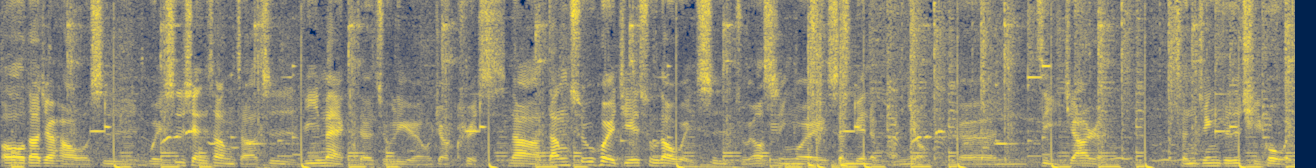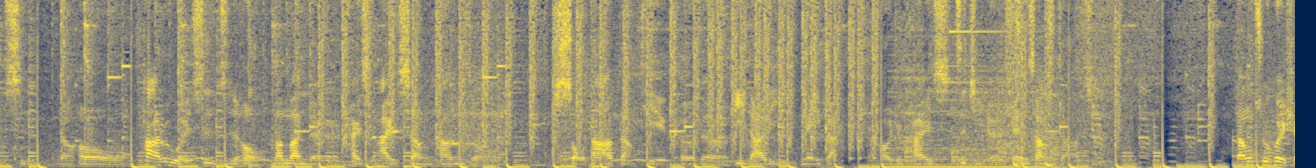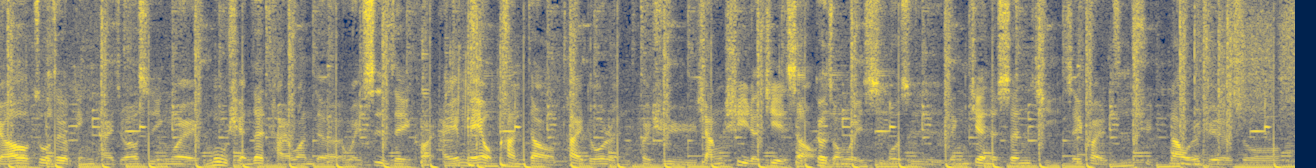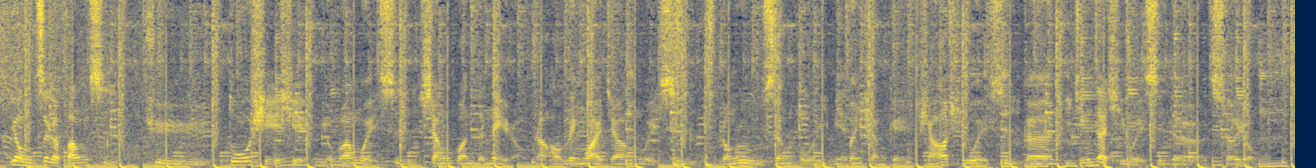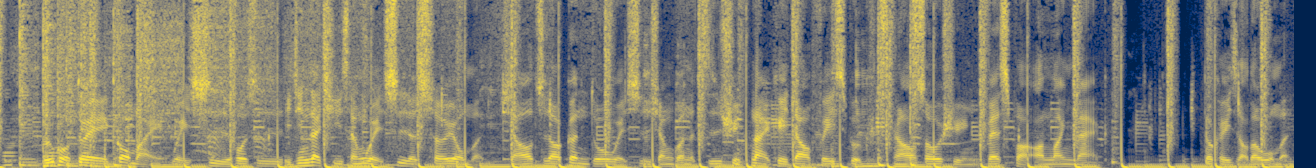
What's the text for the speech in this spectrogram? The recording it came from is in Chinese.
Hello，大家好，我是韦氏线上杂志 VMAC 的主理人，我叫 Chris。那当初会接触到韦氏，主要是因为身边的朋友跟自己家人曾经就是骑过韦氏，然后踏入韦氏之后，慢慢的开始爱上他那种手打档铁壳的意大利美感，然后就开始自己的线上杂志。当初会想要做这个平台，主要是因为目前在台湾的伟士这一块还没有看到太多人会去详细的介绍各种伟士或是零件的升级这一块的资讯。那我就觉得说，用这个方式去多写写有关伟士相关的内容，然后另外将伟士融入生活里面，分想要骑伟士跟已经在骑伟士的车友。如果对购买伟士或是已经在骑乘伟士的车友们想要知道更多伟士相关的资讯，那也可以到 Facebook，然后搜寻 Vespa Online Mag，都可以找到我们。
